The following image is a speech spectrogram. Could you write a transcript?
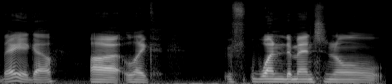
There you go. Uh, like one-dimensional,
